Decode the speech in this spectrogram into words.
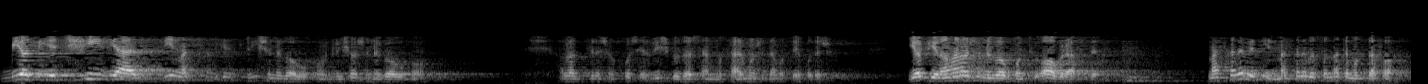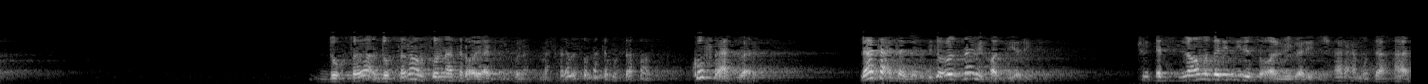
بیاد یه چیزی از دین مثلا میگه ریشو نگاه بکن ریشاشو نگاه بکن. حالا دلشون خوشه ریش گذاشتن مسلمان شدن واسه خودشون. یا پیراهناشو نگاه بکن تو آب رفته. مسخره به دین مسخره به سنت مصطفی. دختران دختران سنت رعایت می‌کنن. مسخره به سنت مصطفی کفر اکبر. لا تعتذر دیگه عذر نمی‌خواد بیارید چون اسلامو دارید زیر سوال می‌برید. شرع متحد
